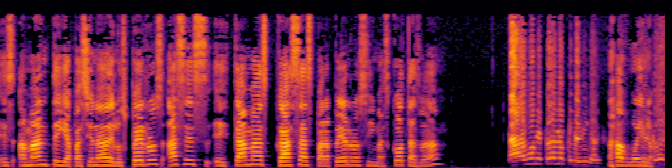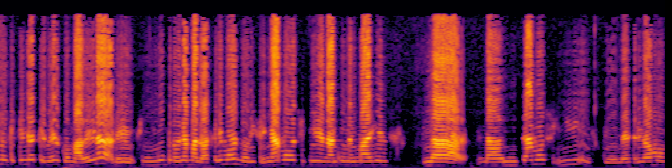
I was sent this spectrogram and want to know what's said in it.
es, amante y apasionada de los perros, ¿haces eh, camas, casas para perros y mascotas, verdad? Hago de todo lo que me digan. Ah, bueno. De todo lo que tenga que ver con madera, sin ningún problema lo hacemos, lo diseñamos, si tienen alguna imagen la, la imitamos y este, la entregamos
